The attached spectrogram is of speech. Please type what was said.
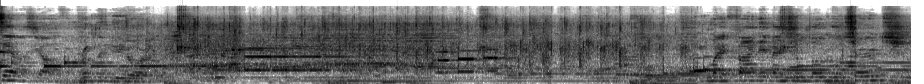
Sayles, y'all, from Brooklyn, New York. You might find him at your local church.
